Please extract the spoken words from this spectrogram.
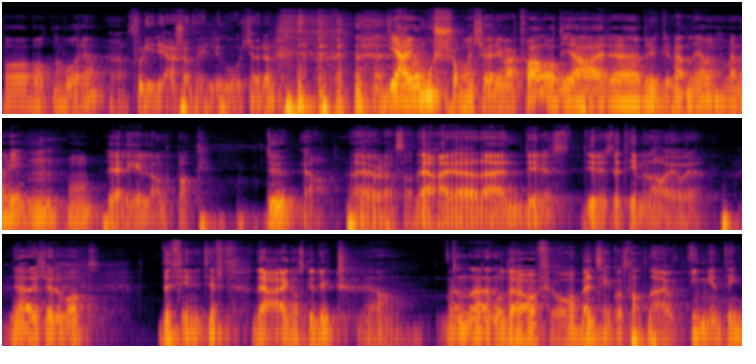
på båtene våre. Ja. Fordi de er så veldig gode å kjøre? de er jo morsomme å kjøre, i hvert fall. Og de er uh, brukervennlige, mener vi. Mm. Mm. Jeg ligger langt bak. Du? Ja, jeg gjør det. altså. Det er, det er den dyreste, dyreste timen jeg har i året. Det er å kjøre båt? Definitivt. Det er ganske dyrt. Ja, men, uh, og, er, og bensinkostnadene er jo ingenting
